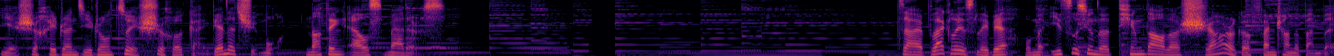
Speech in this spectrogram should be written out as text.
也是黑专辑中最适合改编的曲目 nothing else matters 在 Blacklist 里边，我们一次性的听到了十二个翻唱的版本，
